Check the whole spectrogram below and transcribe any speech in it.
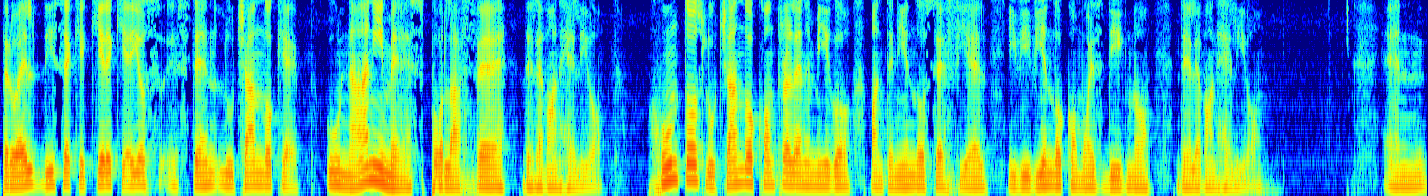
Pero él dice que quiere que ellos estén luchando que unánimes por la fe del Evangelio juntos luchando contra el enemigo, manteniéndose fiel y viviendo como es digno del Evangelio. En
